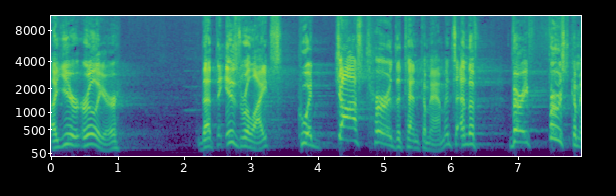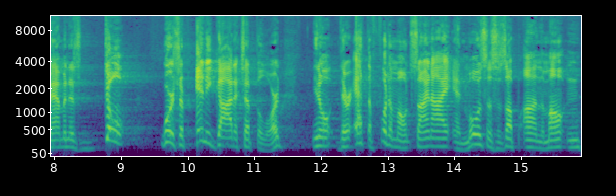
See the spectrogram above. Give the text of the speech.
a year earlier, that the Israelites, who had just heard the Ten Commandments, and the very first commandment is don't worship any God except the Lord. You know, they're at the foot of Mount Sinai, and Moses is up on the mountain,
